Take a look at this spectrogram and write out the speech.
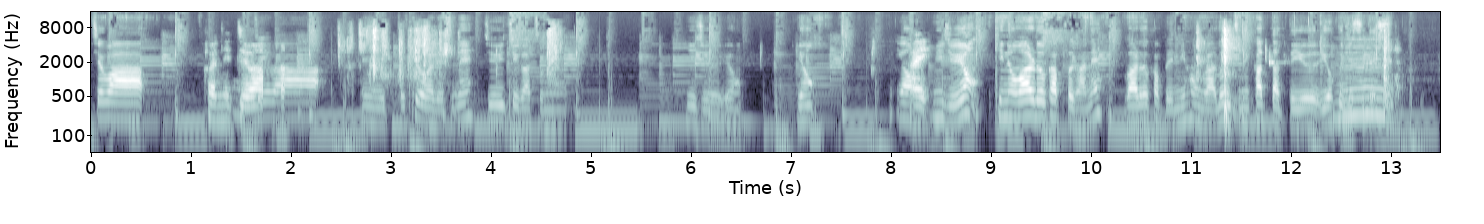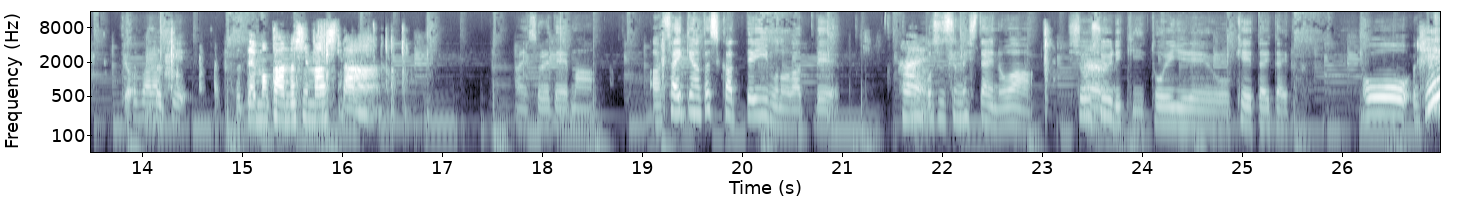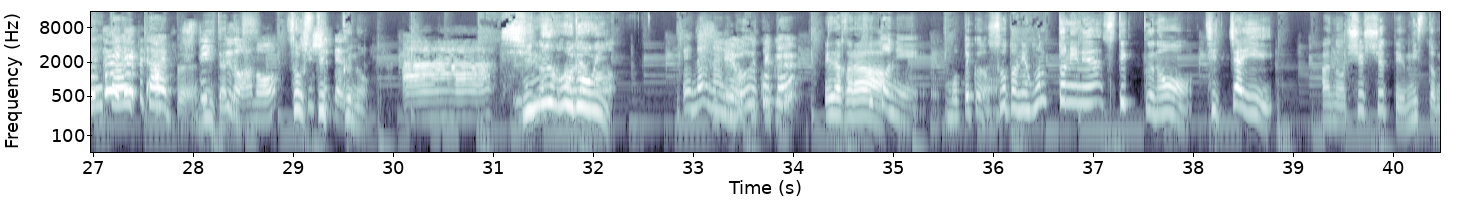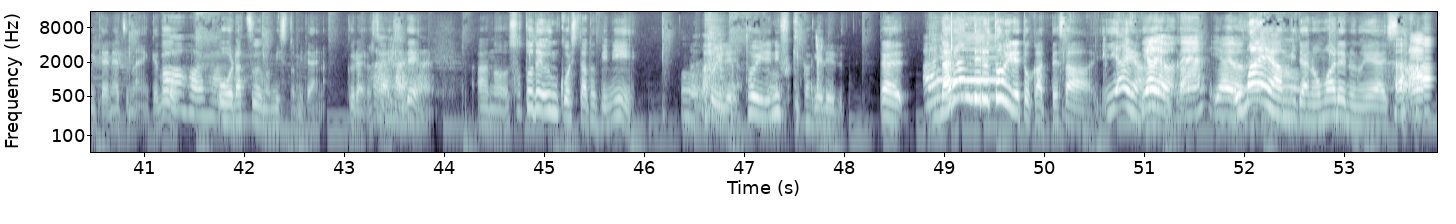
にちは。こんにちこんはにち。は。えーっと今日はですね、11月の24、4、四はい24。昨日ワールドカップがね、ワールドカップで日本がドイツに勝ったっていう翌日です。うん素晴らしい。とても感動しました。はい、それでまあ、あ最近私買っていいものがあって、はいお。すすめしたいのは消臭力取り入れ用携帯タイプ。おお、携帯タイプタイプ？スティックのあのそう、スティックの。あー死ぬほどいいえ、なにどういうこと？えだから外に持ってくの？外に本当にねスティックのちっちゃいあのシュッシュっていうミストみたいなやつなんやけど、あはいはいはいオーラ2のミストみたいなぐらいのサイズで、はいはいはいあの外でうんこした時にうんトイレ トイレに吹きかけれる。だ並んでるトイレとかってさ嫌やん。嫌よなんかね。嫌よね。お前やんみたいな。な思われるの嫌やしさ。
